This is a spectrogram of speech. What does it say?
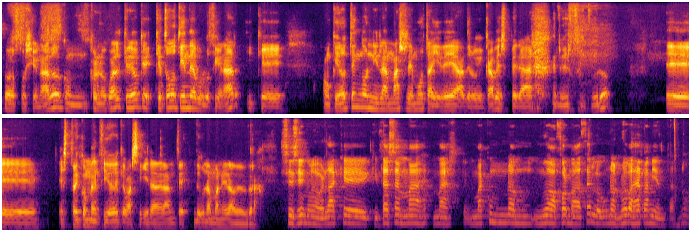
todo fusionado, con, lo cual creo que, todo tiende a evolucionar y que, aunque no tengo ni la más remota idea de lo que cabe esperar en el futuro, eh, estoy convencido de que va a seguir adelante de una manera o de otra. Sí, sí, no, la verdad es que quizás es más, más, más como una nueva forma de hacerlo, unas nuevas herramientas, ¿no?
